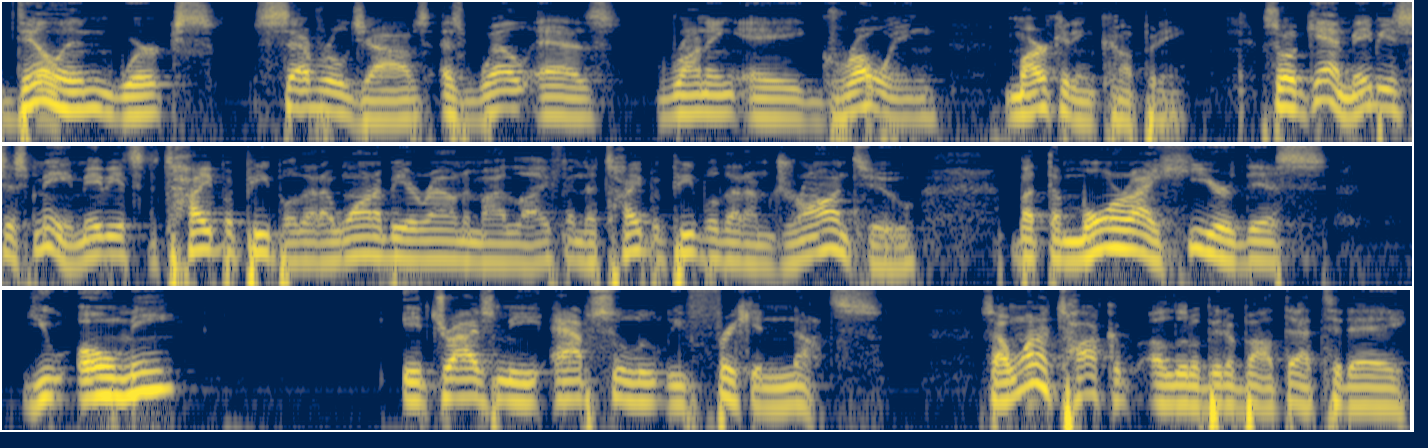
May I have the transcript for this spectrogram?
Dylan works several jobs as well as running a growing marketing company. So, again, maybe it's just me. Maybe it's the type of people that I want to be around in my life and the type of people that I'm drawn to. But the more I hear this, you owe me, it drives me absolutely freaking nuts. So, I want to talk a little bit about that today,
